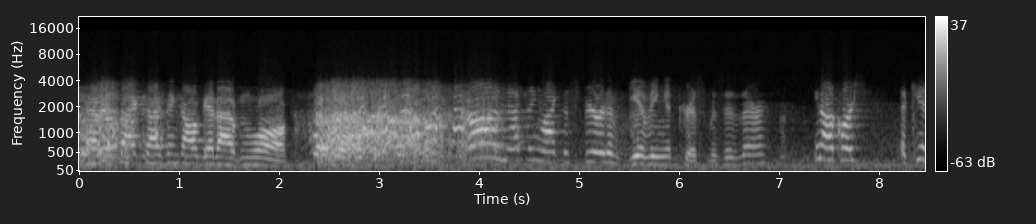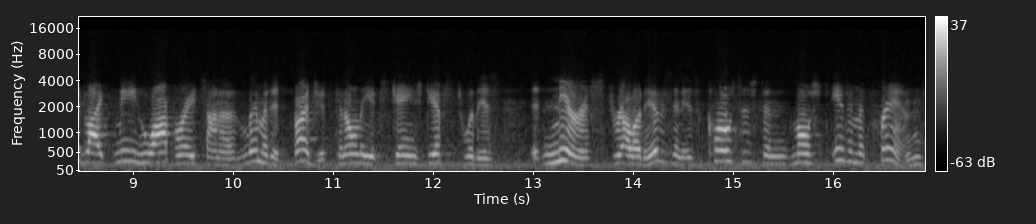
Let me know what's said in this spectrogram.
Matter of fact, I think I'll get out and walk. oh, nothing like the spirit of giving at Christmas, is there? You know, of course, a kid like me who operates on a limited budget can only exchange gifts with his nearest relatives and his closest and most intimate friends.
